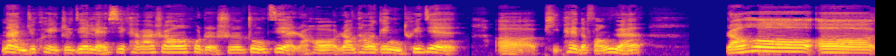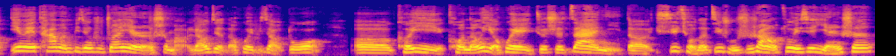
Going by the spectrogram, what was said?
那你就可以直接联系开发商或者是中介，然后让他们给你推荐呃匹配的房源。然后呃，因为他们毕竟是专业人士嘛，了解的会比较多。呃，可以，可能也会就是在你的需求的基础之上做一些延伸。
